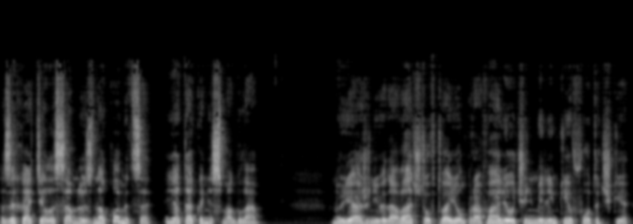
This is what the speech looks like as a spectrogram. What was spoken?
захотелось со мной знакомиться, я так и не смогла. Но я же не виноват, что в твоем профайле очень миленькие фоточки.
